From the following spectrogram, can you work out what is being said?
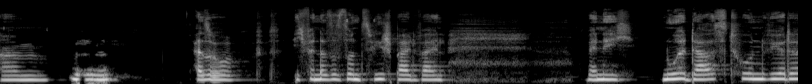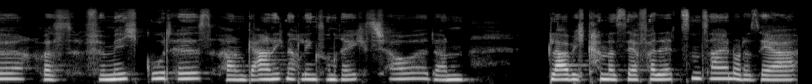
ähm, mhm. also ich finde, das ist so ein Zwiespalt, weil wenn ich nur das tun würde, was für mich gut ist und gar nicht nach links und rechts schaue, dann glaube ich, kann das sehr verletzend sein oder sehr,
